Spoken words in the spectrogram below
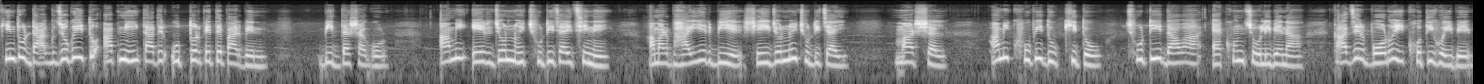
কিন্তু ডাকযোগেই তো আপনি তাদের উত্তর পেতে পারবেন, বিদ্যাসাগর। আমি এর জন্যই ছুটি চাইছি নে। আমার ভাইয়ের বিয়ে, সেই জন্যই ছুটি চাই। মার্শাল, আমি খুবই দুঃখিত। ছুটি দেওয়া এখন চলিবে না। কাজের বড়ই ক্ষতি হইবে।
